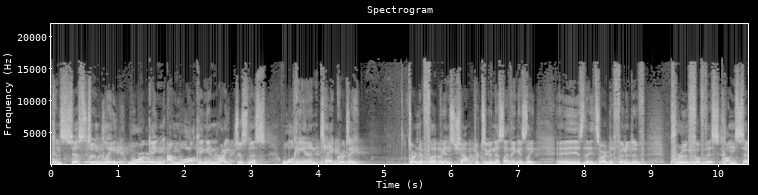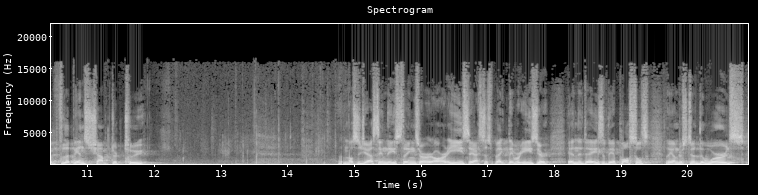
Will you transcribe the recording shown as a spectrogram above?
consistently working and walking in righteousness, walking in integrity. Turn to Philippians chapter 2, and this I think is the, is the sort of definitive proof of this concept. Philippians chapter 2. I'm not suggesting these things are, are easy. I suspect they were easier in the days of the apostles. They understood the words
